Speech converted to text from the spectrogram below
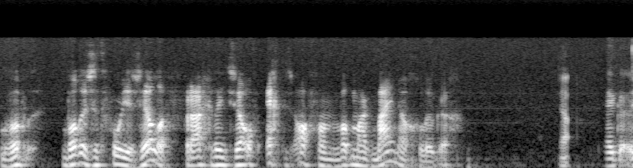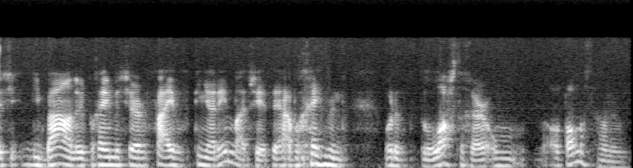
Wat, wat is het voor jezelf? Vraag je dat jezelf echt eens af van, wat maakt mij nou gelukkig? Kijk, als je die baan, dus op een gegeven moment als je er vijf of tien jaar in blijft zitten, ja, op een gegeven moment wordt het lastiger om wat anders te gaan doen.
